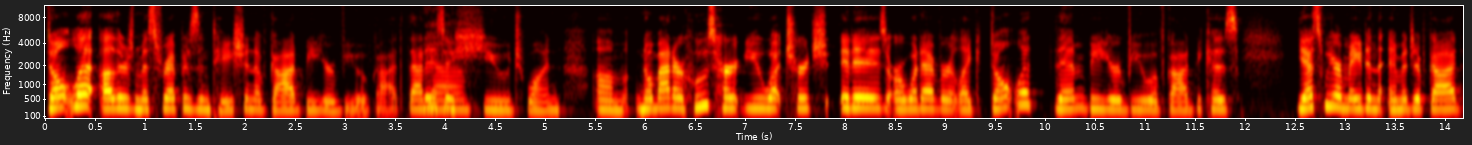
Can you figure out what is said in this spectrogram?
don't let others' misrepresentation of God be your view of God. That yeah. is a huge one. Um, no matter who's hurt you, what church it is, or whatever, like don't let them be your view of God because yes, we are made in the image of God,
